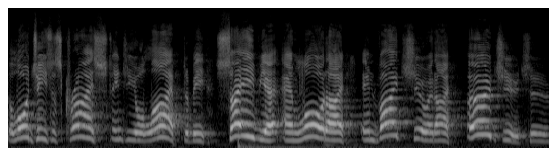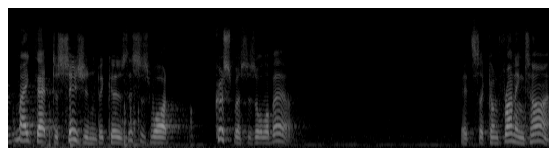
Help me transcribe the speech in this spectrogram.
the Lord Jesus Christ into your life to be Savior and Lord, I invite you and I urge you to make that decision because this is what Christmas is all about. It's a confronting time.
